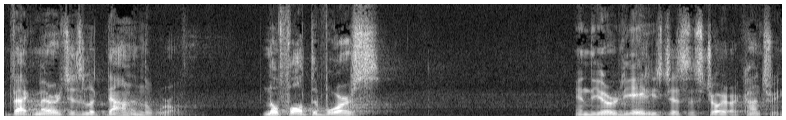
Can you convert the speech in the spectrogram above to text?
In fact, marriage is looked down in the world. No fault divorce in the early 80s just destroyed our country.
